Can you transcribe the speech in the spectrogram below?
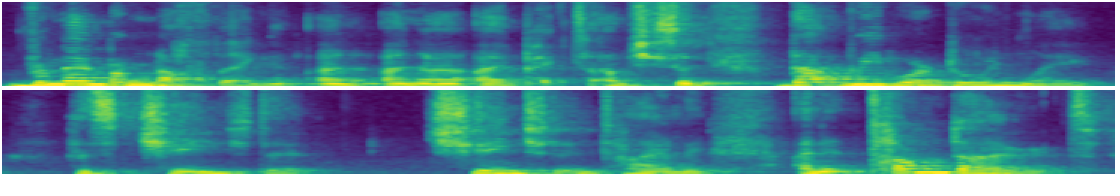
remember nothing, and, and I, I picked it up, she said, that wee word only has changed it, changed it entirely. And it turned out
